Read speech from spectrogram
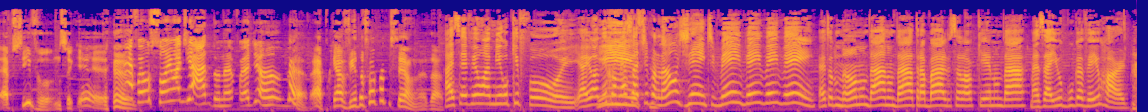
é possível? Não sei o quê. É, foi um sonho adiado, né? Foi adiando. É, é, porque a vida foi acontecendo, né? Exato. Aí você vê um amigo que foi. Aí o amigo Isso. começa a tipo, não, gente, vem, vem, vem, vem. Aí todo, não, não dá, não dá, trabalho, sei lá o que, não dá. Mas aí o Guga veio hard.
